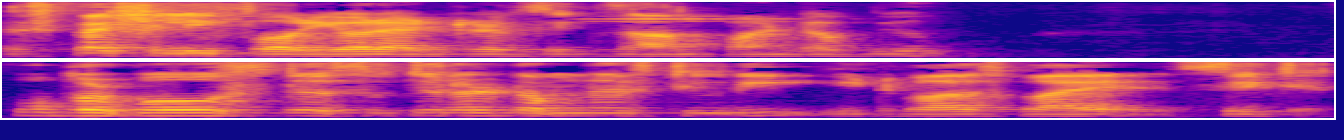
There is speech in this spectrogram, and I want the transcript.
especially for your entrance exam point of view. Who proposed the sutural dominance theory? It was by Sicher.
